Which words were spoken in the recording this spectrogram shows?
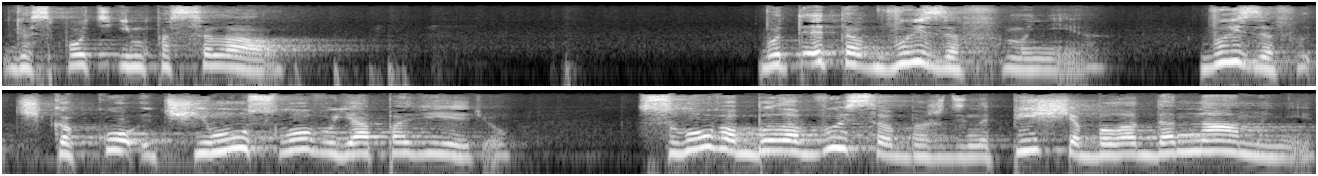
Господь им посылал. Вот это вызов мне, вызов, како, чьему слову я поверю. Слово было высвобождено, пища была дана мне,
